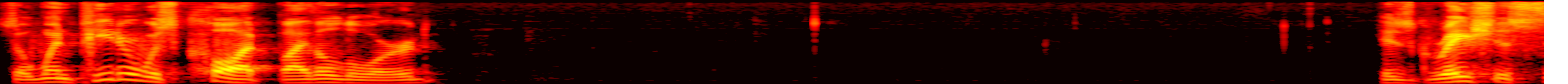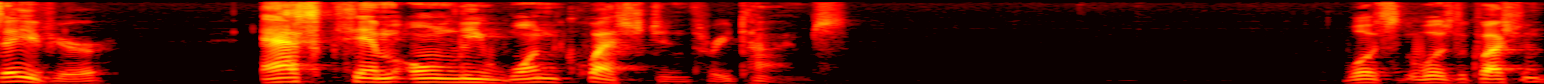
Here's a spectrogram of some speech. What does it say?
So when Peter was caught by the Lord, his gracious Savior asked him only one question three times. What was the question?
